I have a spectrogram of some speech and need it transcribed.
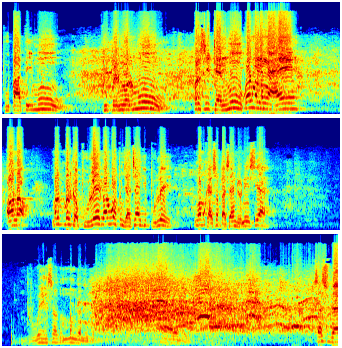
bupatimu gubernurmu presidenmu kon menengahe ana mergo bule kon wah penjajah iki bule. Ngomong gak iso bahasa Indonesia. Duwe iso temen kan Allah saya sudah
